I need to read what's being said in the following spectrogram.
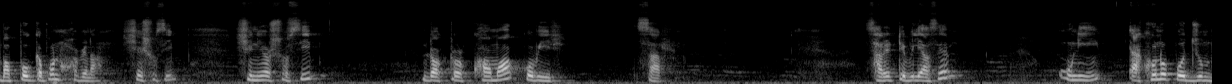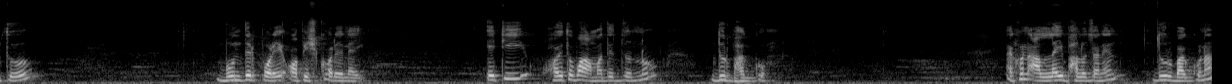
বা প্রজ্ঞাপন হবে না। সে সচিব, সিনিয়র সচিব, ডক্টর ক্ষম কবির স্যার। স্যারের টেবিলে আছে। উনি এখনও পর্যন্ত বন্ধের পরে অফিস করে নাই। এটি হয়তোবা আমাদের জন্য দুর্ভাগ্য। এখন আল্লাহ ভালো জানেন, দুর্ভাগ্য না,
